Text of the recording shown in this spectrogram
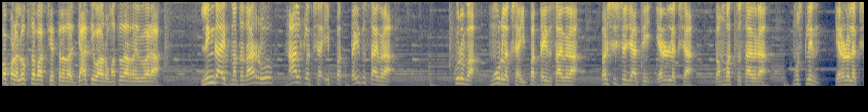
ಕೊಪ್ಪಳ ಲೋಕಸಭಾ ಕ್ಷೇತ್ರದ ಜಾತಿವಾರು ಮತದಾರರ ವಿವರ. ಲಿಂಗಾಯತ್ ಮತದಾರರು ನಾಲ್ಕು ಲಕ್ಷ ಇಪ್ಪತ್ತೈದು ಸಾವಿರ. ಕುರುಬ ಮೂರು ಲಕ್ಷ ಇಪ್ಪತ್ತೈದು ಸಾವಿರ. ಪರಿಶಿಷ್ಟ ಜಾತಿ ಎರಡು ಲಕ್ಷ ತೊಂಬತ್ತು ಸಾವಿರ. ಮುಸ್ಲಿಂ ಎರಡು ಲಕ್ಷ.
